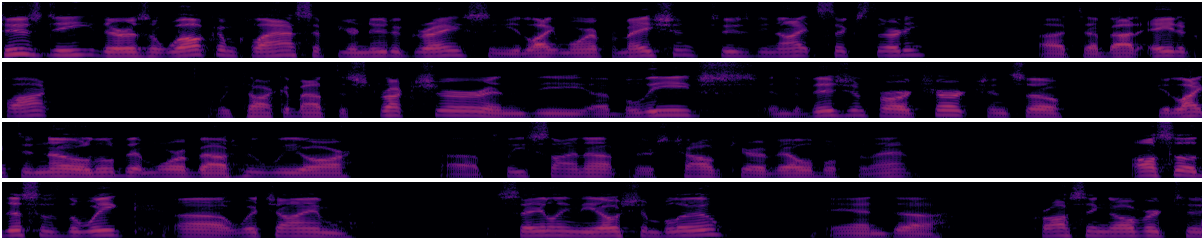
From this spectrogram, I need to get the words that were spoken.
Tuesday, there is a welcome class if you're new to Grace and you'd like more information. Tuesday night, 6.30 uh, to about 8 o'clock. We talk about the structure and the uh, beliefs and the vision for our church. And so if you'd like to know a little bit more about who we are, uh, please sign up. There's childcare available for that. Also, this is the week uh, which I am sailing the ocean blue and uh, crossing over to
